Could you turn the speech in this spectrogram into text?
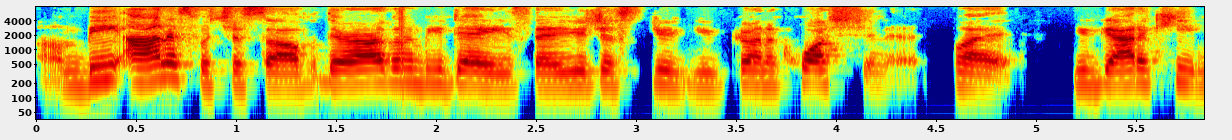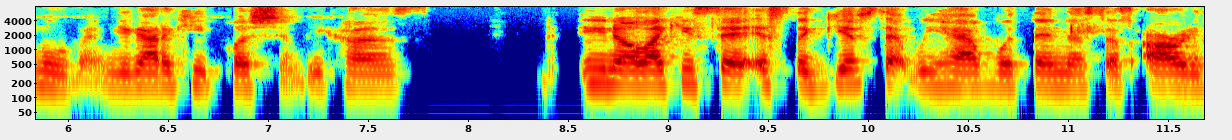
um, be honest with yourself. There are going to be days that you're just you, you're going to question it, but you got to keep moving. You got to keep pushing because you know, like you said, it's the gifts that we have within us that's already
